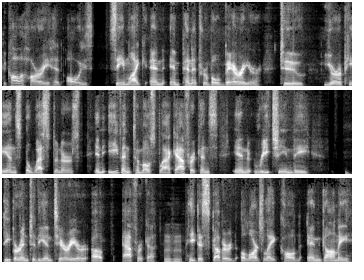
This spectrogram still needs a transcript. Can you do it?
The Kalahari had always seemed like an impenetrable barrier to Europeans, the Westerners, and even to most black Africans in reaching the deeper into the interior of Africa. Mm-hmm. He discovered a large lake called Ngami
